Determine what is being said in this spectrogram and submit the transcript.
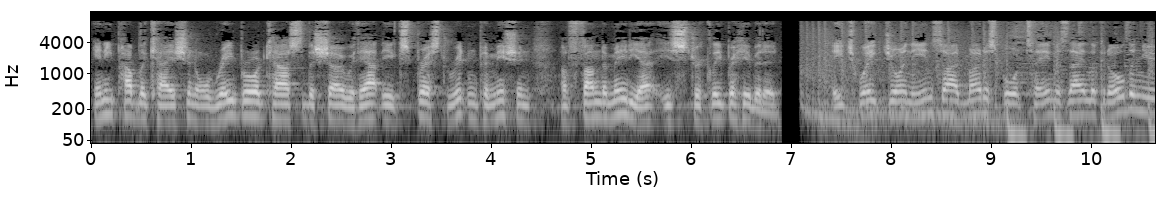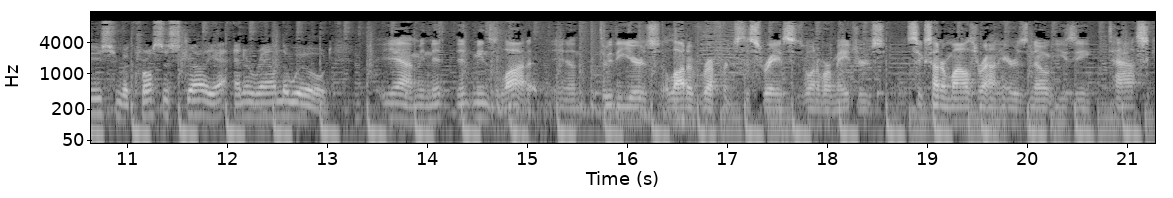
Any publication or rebroadcast of the show without the expressed written permission of Thunder Media is strictly prohibited. Each week, join the Inside Motorsport team as they look at all the news from across Australia and around the world. Yeah, I mean, it, it means a lot. You know, through the years, a lot of reference this race as one of our majors. 600 miles around here is no easy task.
